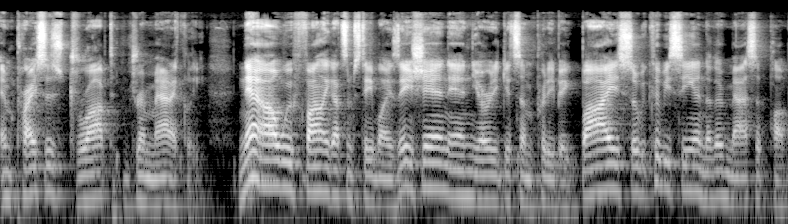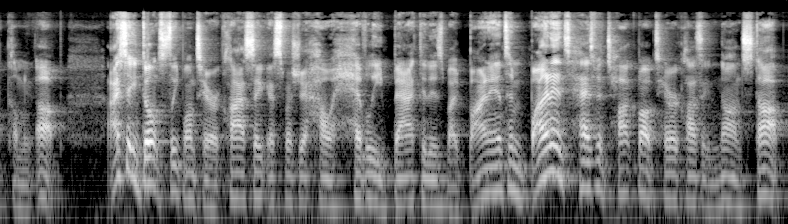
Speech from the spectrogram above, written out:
and prices dropped dramatically. Now we finally got some stabilization and you already get some pretty big buys, so we could be seeing another massive pump coming up. I say don't sleep on Terra Classic, especially how heavily backed it is by Binance. And Binance has been talking about Terra Classic nonstop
